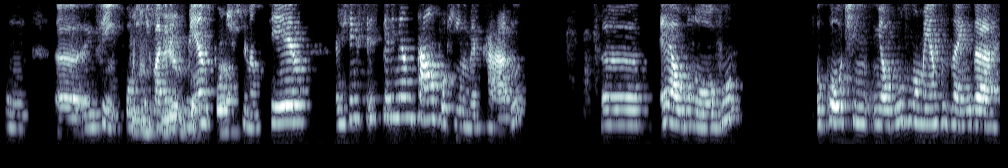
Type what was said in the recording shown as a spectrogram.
com, uh, enfim, coaching de emagrecimento, coaching financeiro. A gente tem que se experimentar um pouquinho no mercado. Uh, é algo novo. O coaching, em alguns momentos, ainda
